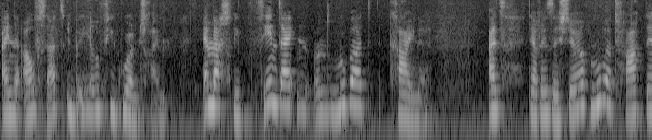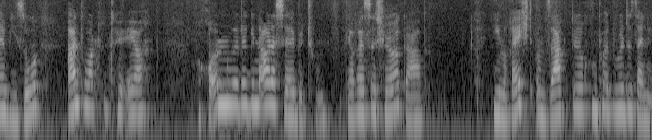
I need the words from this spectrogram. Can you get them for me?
einen Aufsatz über ihre Figuren schreiben. Emma schrieb zehn Seiten und Rupert keine. Als der Regisseur Rupert fragte, wieso, antwortete er, Ron würde genau dasselbe tun. Der Regisseur gab ihm recht und sagte, Rupert würde seine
